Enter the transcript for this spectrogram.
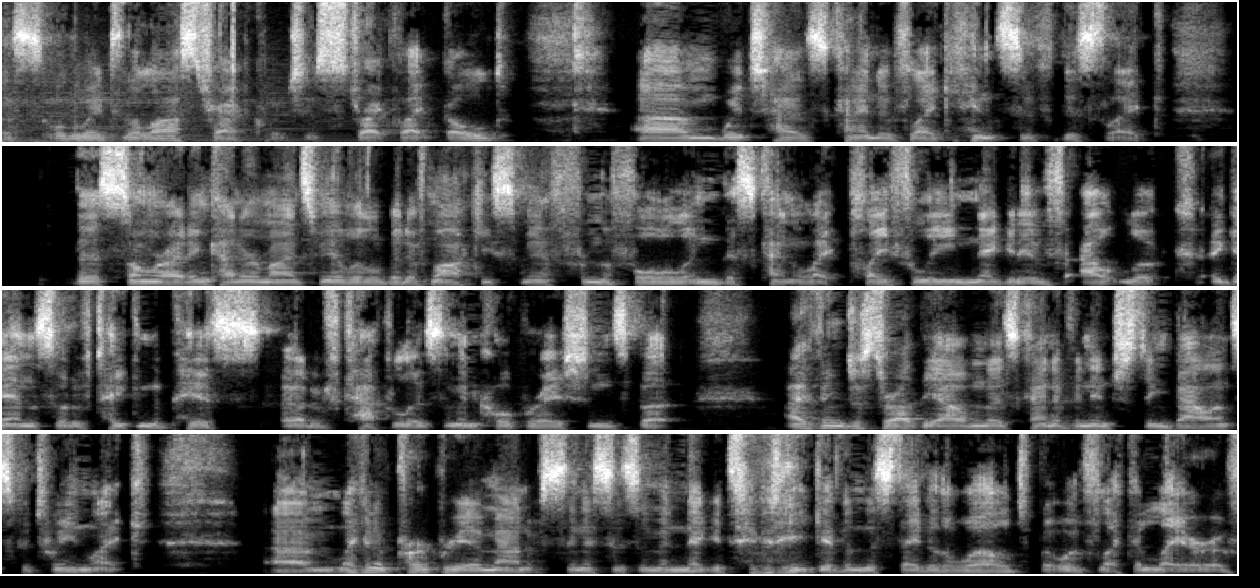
Us all the way to the last track, which is Strike Like Gold, um, which has kind of like hints of this like the songwriting kind of reminds me a little bit of Marky Smith from The Fall and this kind of like playfully negative outlook. Again, sort of taking the piss out of capitalism and corporations. But I think just throughout the album, there's kind of an interesting balance between like um, like an appropriate amount of cynicism and negativity given the state of the world, but with like a layer of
